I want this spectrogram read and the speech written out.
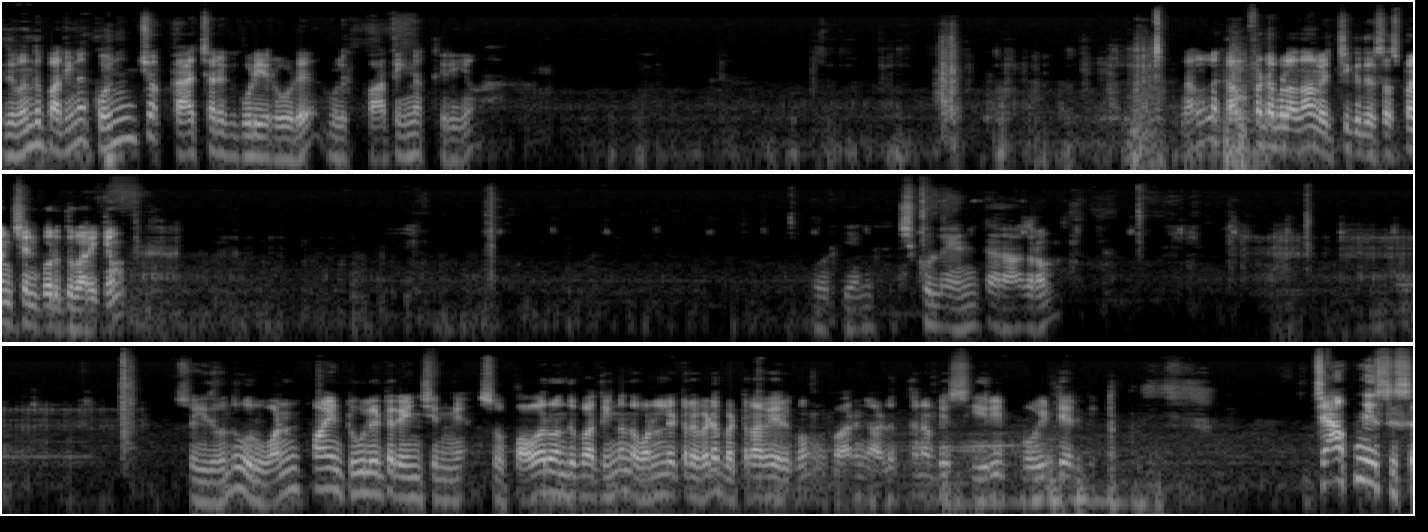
இது வந்து பார்த்தீங்கன்னா கொஞ்சம் பேட்சாக இருக்கக்கூடிய ரோடு உங்களுக்கு பார்த்தீங்கன்னா தெரியும். நல்ல கம்ஃபர்டபுளாக தான் வச்சுக்குது சஸ்பென்ஷன் பொறுத்த வரைக்கும். ஒரு என்ஹெச்குள்ளே என்டர் ஆகிறோம். ஸோ இது வந்து ஒரு ஒன் பாயிண்ட் டூ லிட்டர் என்ஜின்ங்க ஸோ பவர் வந்து பார்த்தீங்கன்னா அந்த ஒன் லிட்டரை விட பெட்டராகவே இருக்கும். பாருங்க அழுத்தன அப்படியே சீரிட் போயிட்டே இருக்கு. Japanese is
